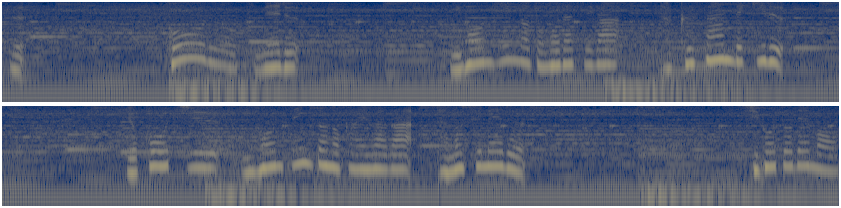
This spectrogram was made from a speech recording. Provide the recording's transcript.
つ。ゴールを決める。日本人の友達がたくさんできる。旅行中日本人との会話が楽しめる。仕事でも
